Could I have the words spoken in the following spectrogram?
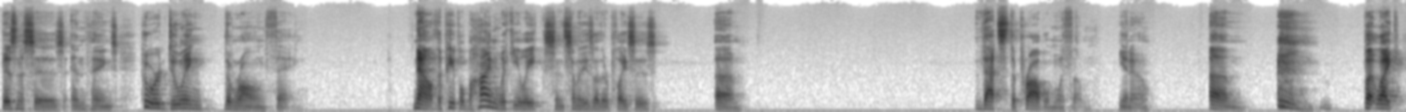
businesses and things who are doing the wrong thing. Now, the people behind WikiLeaks and some of these other places, um, that's the problem with them, you know. Um, but like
